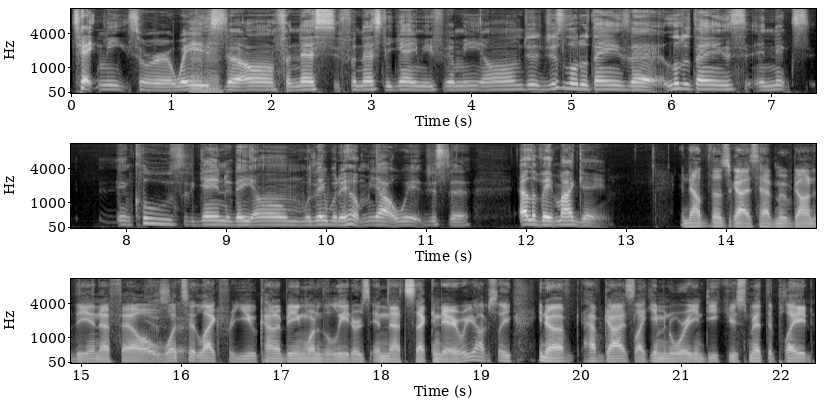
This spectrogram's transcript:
techniques or ways to um finesse finesse the game. You feel me? Um, just just little things that little things and Nick's includes the game that they um was able to help me out with just to elevate my game. And now that those guys have moved on to the NFL, Yes, what's sir. it like for you kind of being one of the leaders in that secondary? We obviously, you know, have, have guys like Emmanwori and DQ Smith that played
